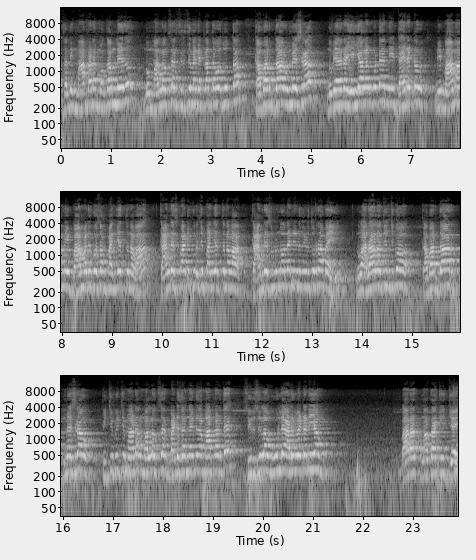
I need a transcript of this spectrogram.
అసలు నీకు మాట్లాడే ముఖం లేదు. నువ్వు మళ్ళీ ఒకసారి సిరిసిల్లకి ఎట్లా తవ్వో చూస్తాం. ఖబర్దార్ ఉమేష్ రావు నువ్వు ఏదైనా వెయ్యాలనుకుంటే నీ డైరెక్ట్ నీ మామ మీ బామ్మడి కోసం పనిచేస్తున్నావా? కాంగ్రెస్ పార్టీ గురించి పనిచేస్తున్నావా? కాంగ్రెస్ ఉన్న వాళ్ళే నిన్ను తిడుతుర్రా బాయ్ నువ్వు అదాలోచించుకో ఖబర్దార్ ఉమేష్ రావు పిచ్చి పిచ్చి మాటలు మళ్ళీ ఒకసారి బండి సంజయ్ మీద మాట్లాడితే సిరిసిల్ల ఊర్లే అడుగు పెట్టనీయం భారత్ మాతాకి జై.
